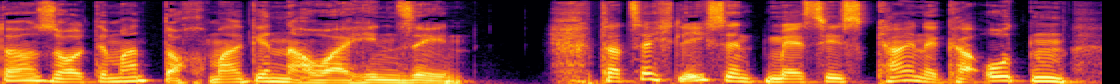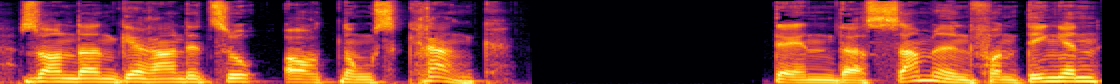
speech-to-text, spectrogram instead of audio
Da sollte man doch mal genauer hinsehen. Tatsächlich sind Messis keine Chaoten, sondern geradezu ordnungskrank. Denn das Sammeln von Dingen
